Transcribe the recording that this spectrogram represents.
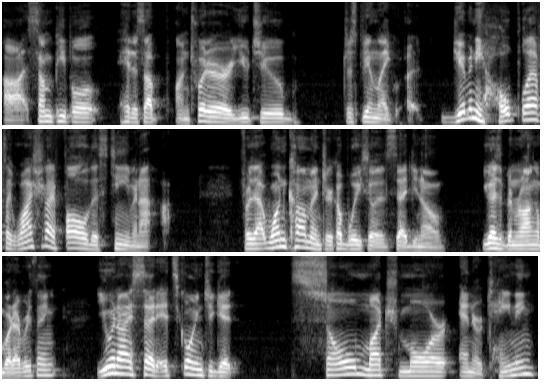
Uh, some people hit us up on Twitter or YouTube, just being like, uh, "Do you have any hope left? Like, why should I follow this team?" And I, for that one commenter a couple weeks ago that said, "You know, you guys have been wrong about everything." You and I said it's going to get so much more entertaining.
